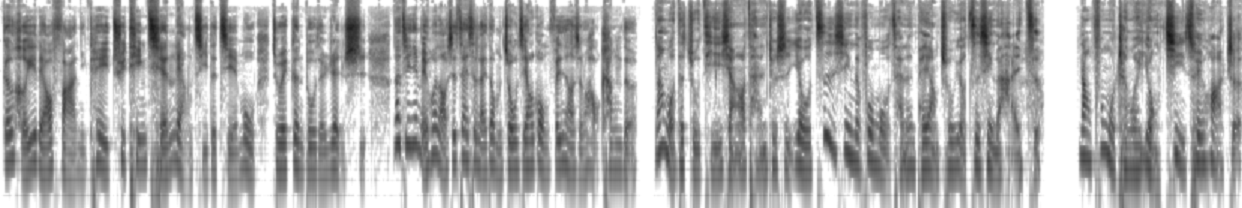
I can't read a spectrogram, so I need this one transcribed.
跟合一疗法，你可以去听前两集的节目，就会更多的认识。那今天美惠老师再次来到我们中间，要跟我们分享什么好康的？那我的主题想要谈就是有自信的父母才能培养出有自信的孩子。让父母成为勇气催化者，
